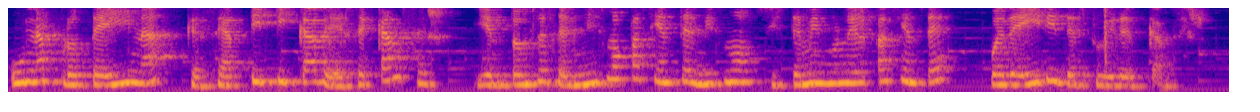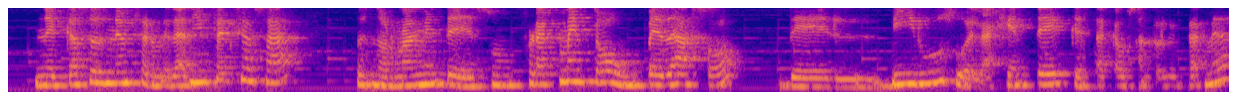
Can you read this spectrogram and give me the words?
una proteína que sea típica de ese cáncer. Y entonces el mismo paciente, el mismo sistema inmune del paciente puede ir y destruir el cáncer. En el caso de una enfermedad infecciosa, pues normalmente es un fragmento o un pedazo del virus o el agente que está causando la enfermedad.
